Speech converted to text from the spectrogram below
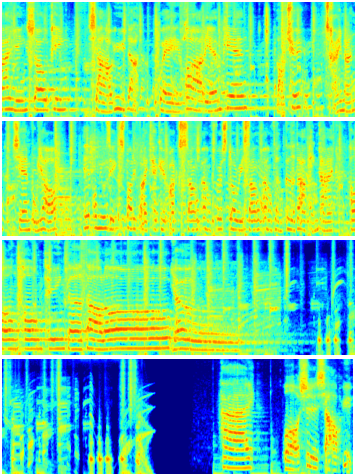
欢迎收听小玉的鬼话连篇。老区、宅男先不要。Apple Music、Spotify、KKBOX、SoundOn、First Story、SoundOn 等各大平台，通通听得到喽。！Yo，。嗨，我是小玉，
